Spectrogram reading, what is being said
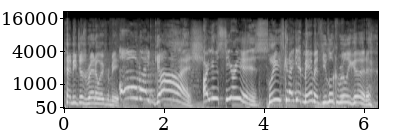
and he just ran away from me. Oh my gosh. Are you serious? Please, can I get mammoth? You look really good.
